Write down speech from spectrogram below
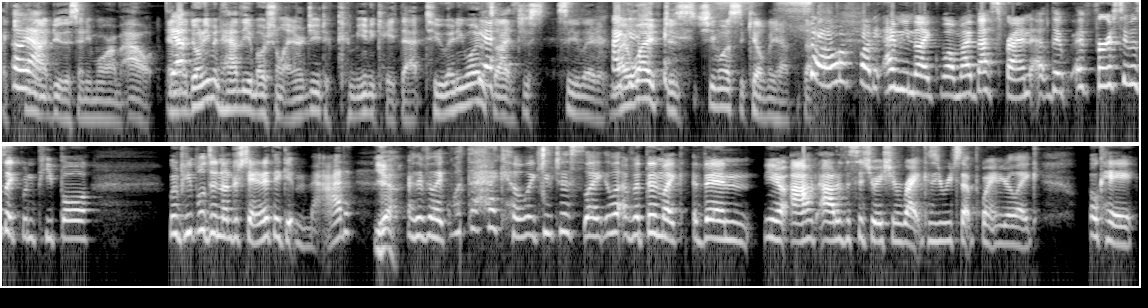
I cannot oh, yeah. do this anymore. I'm out. And yep. I don't even have the emotional energy to communicate that to anyone. Yes. So I just see you later. My can, wife just, she wants to kill me half the time. So funny. I mean, like, well, my best friend, at first it was like when people when people didn't understand it, they get mad. Yeah. Or they'd be like, what the heck, Hill? Like, you just like, but then, like, then, you know, out, out of the situation, right? Because you reach that point and you're like, okay,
